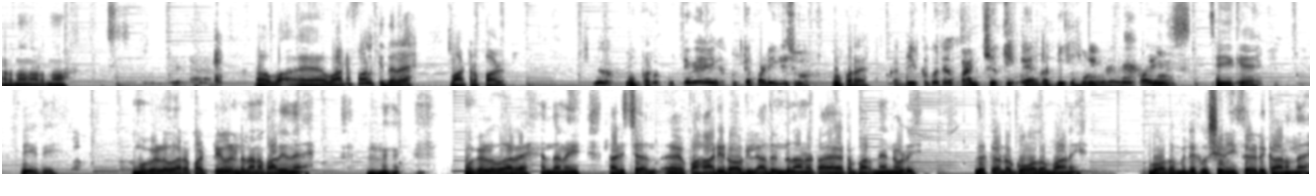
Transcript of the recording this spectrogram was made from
നടന്നോ നടന്നോ वाटरफॉल किधर है वाटरफॉल ऊपर कुत्ते में कुत्ते पड़ेंगे इसमें ऊपर है गद्दी को कुत्ते पांच छह कुत्ते हैं गद्दी को बड़े बड़े वो पड़ेंगे ठीक है ठीक ठीक മുകളിൽ വേറെ പട്ടികളുണ്ടെന്നാണ് പറയുന്നത് മുകളിൽ വേറെ എന്താണ് ഈ തടിച്ച ഏർ, പഹാടി ഡോഗില്ല അതുണ്ടെന്നാണ് കേട്ടോ ആ ഏട്ടൻ പറഞ്ഞ എന്നോട് ഇതൊക്കെ ഉണ്ടോ ഗോതമ്പാണ് ഗോതമ്പിന്റെ കൃഷിയാണ് ഈ സൈഡ് കാണുന്നത്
